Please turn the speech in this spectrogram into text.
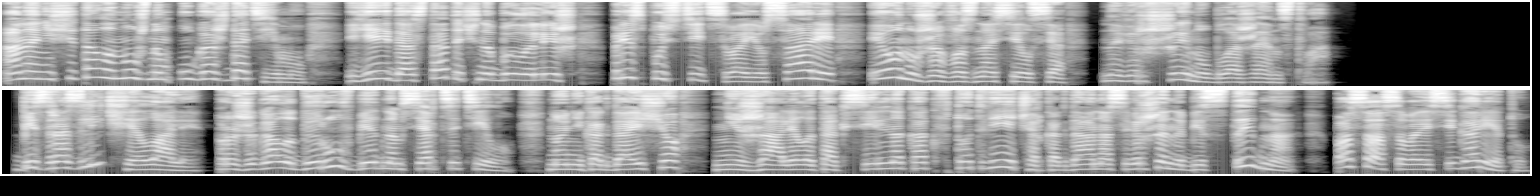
Она не считала нужным угождать ему, ей достаточно было лишь приспустить свое сари, и он уже возносился на вершину блаженства. Безразличие Лали прожигало дыру в бедном сердце Тилу, но никогда еще не жалило так сильно, как в тот вечер, когда она совершенно бесстыдно, посасывая сигарету,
